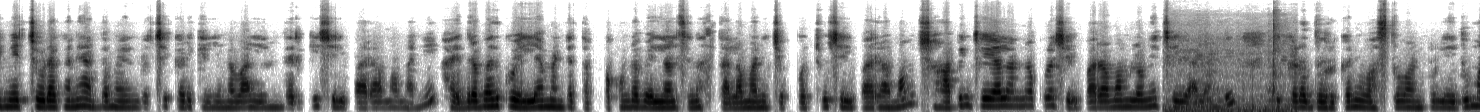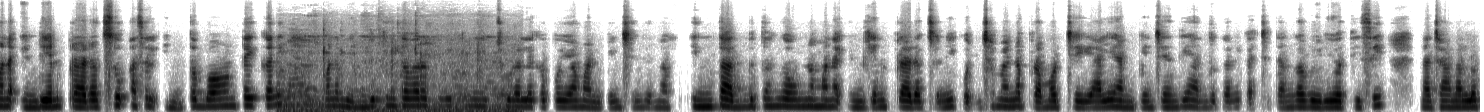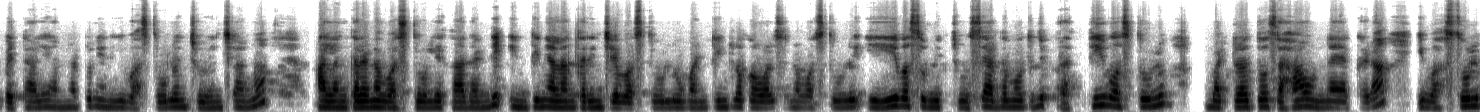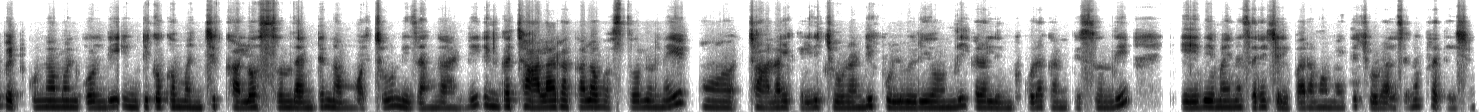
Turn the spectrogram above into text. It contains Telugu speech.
ఇమేజ్ చూడగానే అర్థమై ఉండొచ్చు ఇక్కడికి వెళ్ళిన వాళ్ళందరికీ శిల్పారామం అని. హైదరాబాద్కు వెళ్ళామంటే తప్పకుండా వెళ్ళాల్సిన స్థలం అని చెప్పొచ్చు శిల్పారామం. షాపింగ్ చేయాలన్నా కూడా శిల్పారామంలోనే చేయాలండి. ఇక్కడ దొరకని వస్తువు అంటూ లేదు. మన ఇండియన్ ప్రొడక్ట్స్ అసలు ఇంత బాగుంటాయి కానీ మనం ఎందుకు ఇంతవరకు వీటిని చూడలేకపోయాం అనిపించింది నాకు. ఇంత అద్భుతంగా ఉన్న మన ఇండియన్ ప్రొడక్ట్స్ని కొంచెమైనా ప్రమోట్ చేయాలి అనిపించింది. అందుకని ఖచ్చితంగా వీడియో తీసి నా ఛానల్లో పెట్టాలి అన్నట్టు నేను ఈ వస్తువులను చూపించాను. అలంకరణ వస్తువులే కాదండి ఇంటిని అలంకరించే వస్తువులు వంటింట్లో కావాల్సిన వస్తువులు ఏ వస్తువు మీకు చూస్తే అర్థమవుతుంది ప్రతి వస్తువులు బట్టలతో సహా ఉన్నాయి అక్కడ. ఈ వస్తువులు పెట్టుకున్నాం అనుకోండి ఇంటికి ఒక మంచి కళ వస్తుంది అంటే నమ్మొచ్చు నిజంగా అండి. ఇంకా చాలా రకాల వస్తువులు ఉన్నాయి. ఛానల్కి వెళ్ళి చూడండి ఫుల్ వీడియో ఉంది ఇక్కడ లింక్ కూడా కనిపిస్తుంది. ఏదేమైనా సరే శిల్పారామం అయితే చూడాల్సిన ప్రదేశం.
